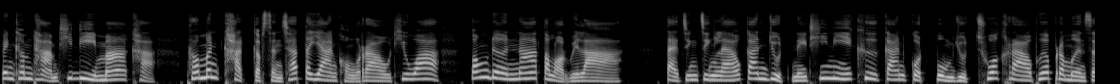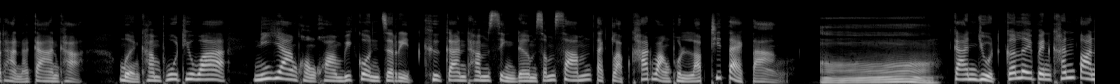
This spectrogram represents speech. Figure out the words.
เป็นคำถามที่ดีมากค่ะ เพราะมันขัดกับสัญชาตญาณของเราที่ว่าต้องเดินหน้าตลอดเวลา แต่จริง ๆ แล้วการหยุดในที่นี้คือการกดปุ่มหยุดชั่วคราวเพื่อประเมินสถานการณ์ค่ะ เหมือนคำพูดที่ว่า นิยามของความวิกลจริต คือการทำสิ่งเดิมซ้ำๆแต่กลับคาดหวังผลลัพธ์ที่แตกต่างอ๋อการหยุดก็เลยเป็นขั้นตอน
